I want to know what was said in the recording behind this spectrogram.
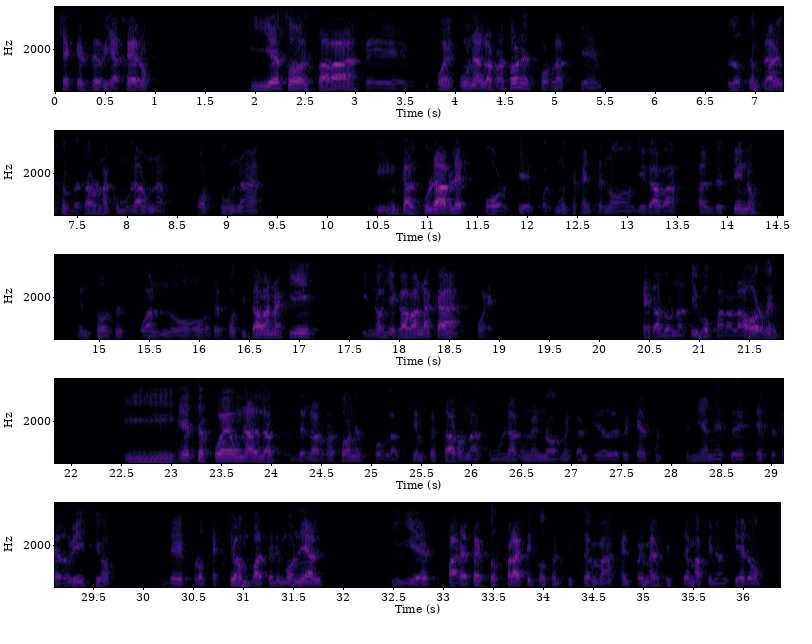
cheques de viajero. Y eso estaba, eh, una de las razones por las que los templarios empezaron a acumular una fortuna incalculable porque pues mucha gente no llegaba al destino. Entonces cuando depositaban aquí y no llegaban acá, pues era donativo para la orden. Y esa fue una de las, de las razones por las que empezaron a acumular una enorme cantidad de riqueza. Tenían ese, ese servicio de protección patrimonial y es para efectos prácticos el sistema, el primer sistema financiero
